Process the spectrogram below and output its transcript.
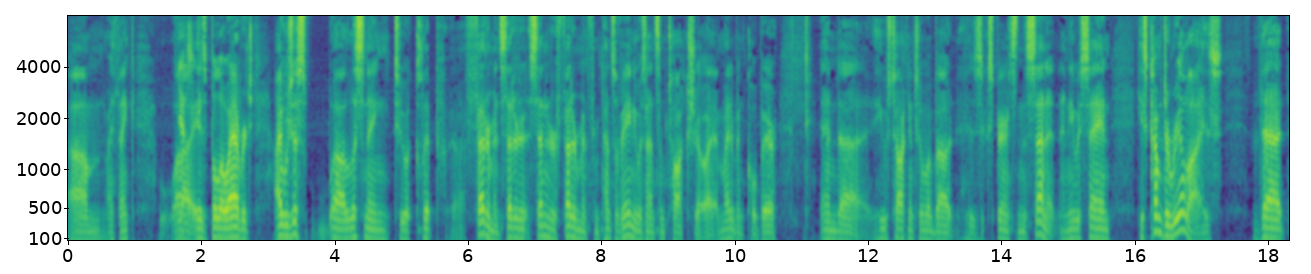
um, I think, uh, Yes. is below average. I was just uh, listening to a clip. Uh, Fetterman, Senator, Senator Fetterman from Pennsylvania, was on some talk show. It might have been Colbert, and uh, he was talking to him about his experience in the Senate, and he was saying he's come to realize that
